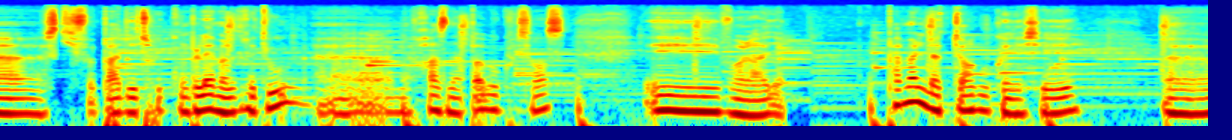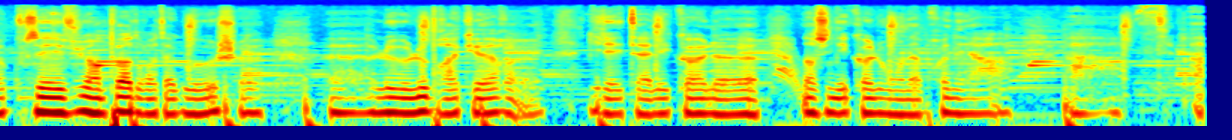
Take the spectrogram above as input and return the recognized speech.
euh, ce qui fait pas des trucs complets malgré tout euh, ma phrase n'a pas beaucoup de sens et voilà il y a pas mal d'acteurs que vous connaissez que vous avez vu un peu à droite à gauche le, braqueur il a été à l'école dans une école où on apprenait à,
